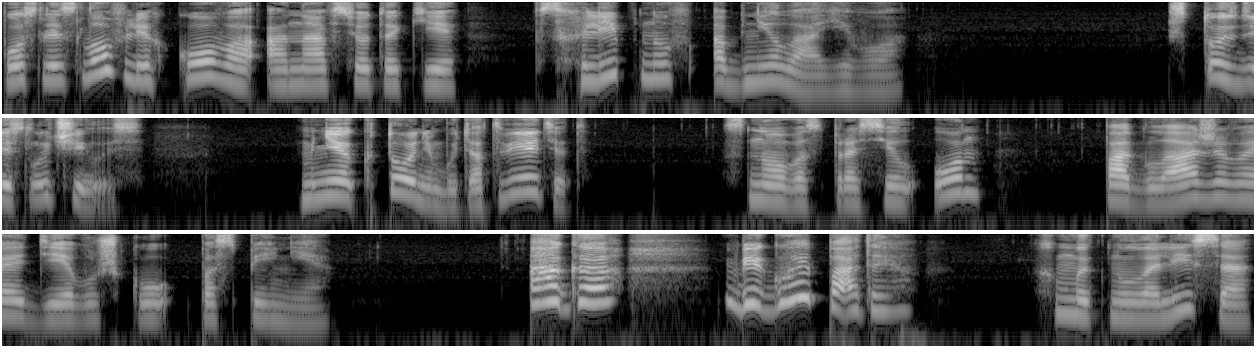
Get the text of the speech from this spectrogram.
После слов Легкова она все-таки, всхлипнув, обняла его. «Что здесь случилось? Мне кто-нибудь ответит?» Снова спросил он, поглаживая девушку по спине. «Ага, бегу и падаю», — хмыкнула Лиса,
